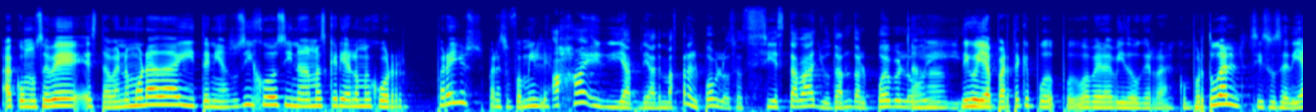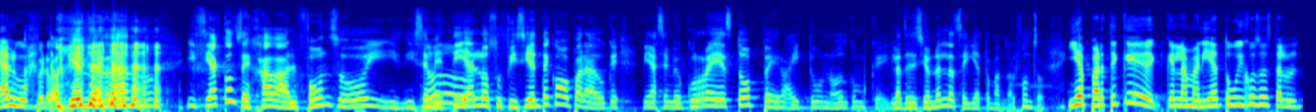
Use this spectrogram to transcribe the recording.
a como se ve, estaba enamorada y tenía sus hijos y nada más quería lo mejor para ellos, para su familia. Ajá, y, además para el pueblo, o sea, sí estaba ayudando al pueblo Ajá. y... Digo, y aparte que pudo, pudo haber habido guerra con Portugal, si sucedía algo, pero... También, ¿verdad? ¿no? Y sí aconsejaba a Alfonso y, y se Todo. metía lo suficiente como para, ok, mira, se me ocurre esto, pero ahí tú, ¿no? Es como que las decisiones las seguía tomando Alfonso. Y aparte que, que la María tuvo hijos hasta el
